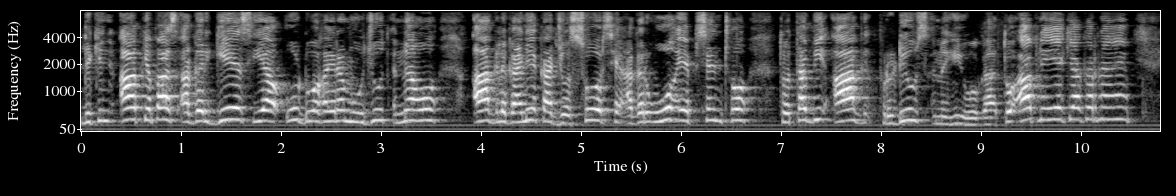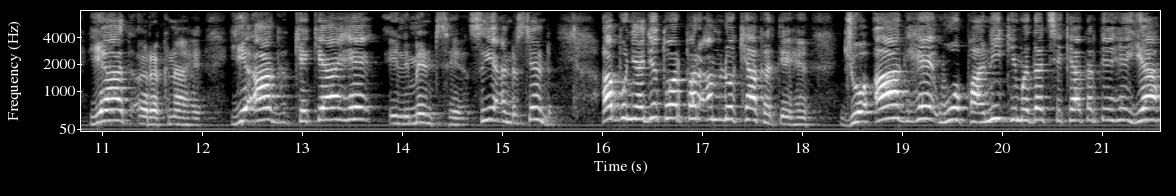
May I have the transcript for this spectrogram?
لیکن آپ کے پاس اگر گیس یا ووڈ وغیرہ موجود نہ ہو، آگ لگانے کا جو سورس ہے، اگر وہ ایبسنٹ ہو، تو تب بھی آگ پروڈیوس نہیں ہوگا. تو آپ نے یہ کیا کرنا ہے؟ یاد رکھنا ہے. یہ آگ کے کیا ہے؟ ایلیمنٹس ہے. سی انڈرسٹینڈ اب بنیادی طور پر ہم لوگ کیا کرتے ہیں؟ جو آگ ہے، وہ پانی کی مدد سے کیا کرتے ہیں؟ یا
